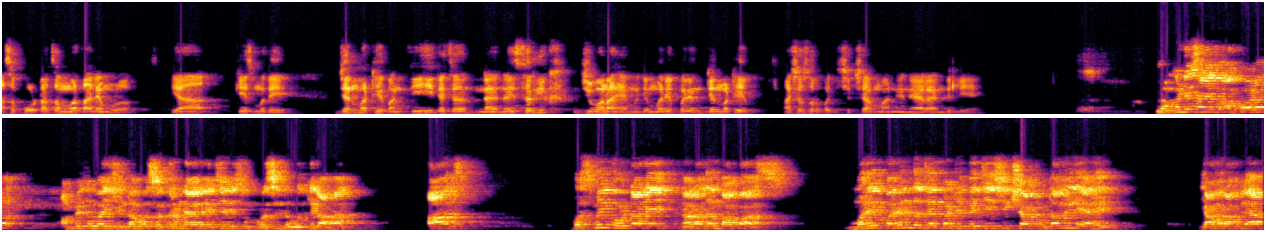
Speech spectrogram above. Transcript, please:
असं कोर्टाचं मत आल्यामुळं या केसमध्ये जन्मठेप आणि तीही त्याचं नैसर्गिक जीवन आहे म्हणजे मरेपर्यंत जन्मठेप अशा स्वरूपाची शिक्षा मान्य न्यायालयाने दिली आहे. लोखंडे साहेब आपण अंबेजोगाई जिल्हा व सत्र न्यायालयाचे सुप्रसिद्ध वकील आहात. आज बसमी कोर्टाने नाराधन बापास मरेपर्यंत जन्मठेपेची शिक्षा ठोठावलेली आहे. यावर आपल्या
